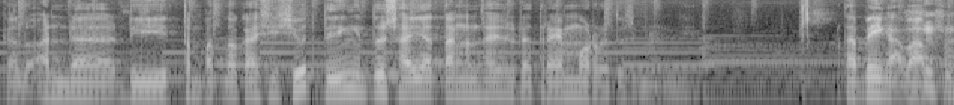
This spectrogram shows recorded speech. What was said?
kalau anda di tempat lokasi syuting itu saya tangan saya sudah tremor itu sebenarnya. Tapi nggak apa-apa.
